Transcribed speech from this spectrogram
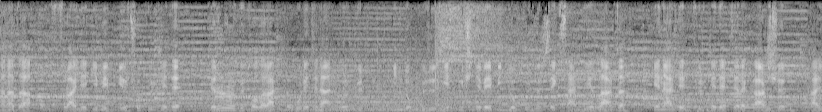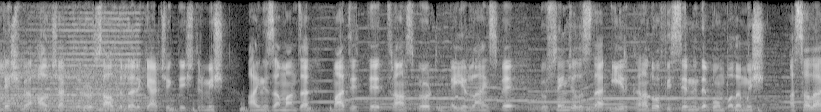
Kanada, Avustralya gibi birçok ülkede terör örgütü olarak kabul edilen örgüt, 1970'li ve 1980'li yıllarda genelde Türk hedeflere karşı kalleş ve alçak terör saldırıları gerçekleştirmiş, aynı zamanda Madrid'de Transworld Airlines ve Los Angeles'ta Air Kanada ofislerini de bombalamış, Asala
